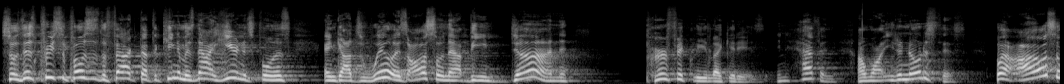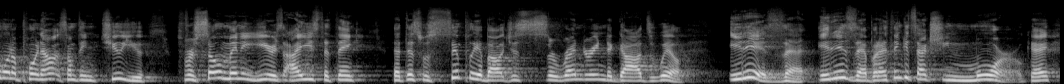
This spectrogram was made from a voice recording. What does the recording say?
So this presupposes the fact that the kingdom is not here in its fullness, and God's will is also not being done perfectly like it is in heaven. I want you to notice this. But I also want to point out something to you. For so many years, I used to think that this was simply about just surrendering to God's will. It is that. It is that, but I think it's actually more, okay?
